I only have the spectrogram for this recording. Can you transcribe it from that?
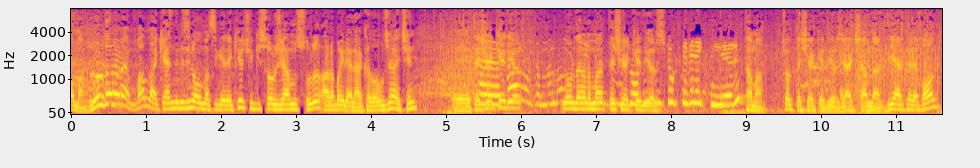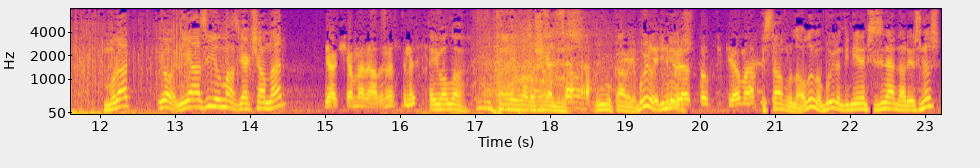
Olmaz. Nurdan Hanım valla kendinizin olması gerekiyor. Çünkü soracağımız soru arabayla alakalı olacağı için e, teşekkür Ee, ediyoruz. tamam. Nurdan Hanım'a teşekkür ediyoruz. Çok severek dinliyoruz. Tamam. Çok teşekkür ediyoruz. İyi akşamlar. Diğer telefon. Murat. Yo Niyazi Yılmaz. İyi akşamlar. İyi akşamlar abi nasılsınız? Eyvallah. Eyvallah. Hoş geldiniz. Bir mukabele. Buyurun Sesim dinliyoruz. biraz tok çıkıyor ama Estağfurullah olur mu? Buyurun dinleyelim. Sizi nereden arıyorsunuz?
